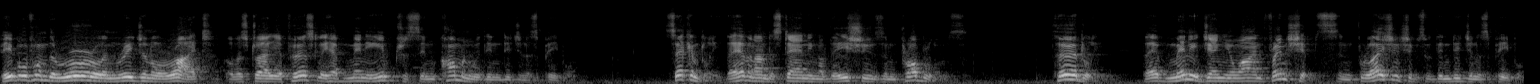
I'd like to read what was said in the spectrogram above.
People from the rural and regional right of Australia firstly have many interests in common with Indigenous people. Secondly, they have an understanding of the issues and problems. Thirdly, they have many genuine friendships and relationships with Indigenous people.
